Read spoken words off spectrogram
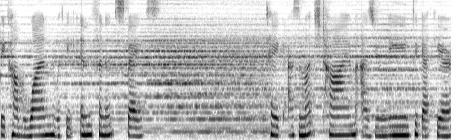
Become one with the infinite space. Take as much time as you need to get here.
